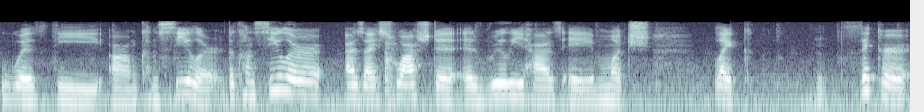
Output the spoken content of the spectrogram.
with the um, concealer. The concealer, as I swatched it, it really has a much like thicker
